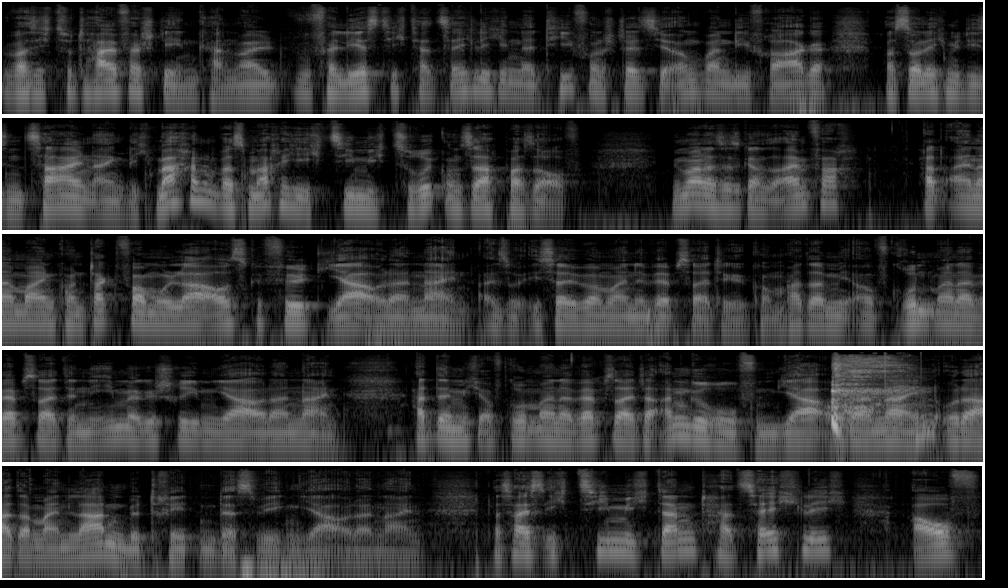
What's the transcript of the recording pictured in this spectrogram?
was ich total verstehen kann, weil du verlierst dich tatsächlich in der Tiefe und stellst dir irgendwann die Frage, was soll ich mit diesen Zahlen eigentlich machen? Was mache ich? Ich ziehe mich zurück und sage, pass auf. Wir machen das jetzt ganz einfach. Hat einer mein Kontaktformular ausgefüllt, ja oder nein? Also ist er über meine Webseite gekommen? Hat er mir aufgrund meiner Webseite eine E-Mail geschrieben, ja oder nein? Hat er mich aufgrund meiner Webseite angerufen, ja oder nein? Oder hat er meinen Laden betreten, deswegen ja oder nein? Das heißt, ich ziehe mich dann tatsächlich auf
